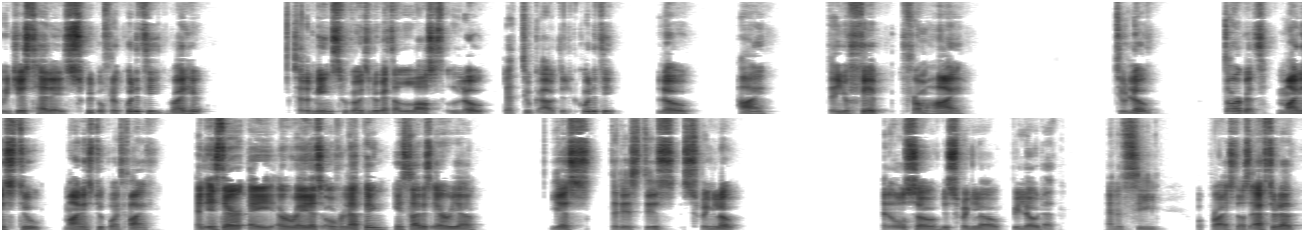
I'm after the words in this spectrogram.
we just had a sweep of liquidity right here. So that means we're going to look at the last low that took out the liquidity. Low, high, then your fib from high to low, target minus 2, minus 2.5. And is there a array that's overlapping inside this area? Yes, that is this swing low. And also the swing low below that. And let's see what price does after that.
